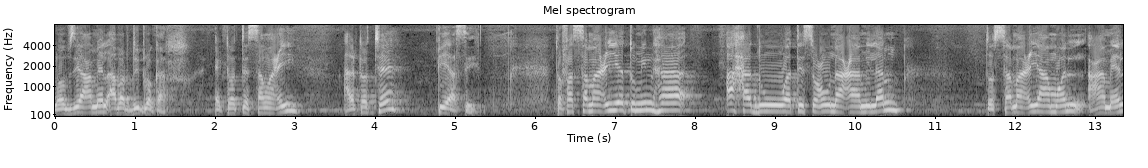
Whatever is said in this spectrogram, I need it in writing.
লফজি আমেল আবার দুই প্রকার। একটা হচ্ছে সামাই আরেকটা হচ্ছে কিয়াসি। তো ফাসামাইয়াতু মিনহা আহাদু ওয়া তিসউনা আমিলান। তো সামাই আমল, আমেল,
